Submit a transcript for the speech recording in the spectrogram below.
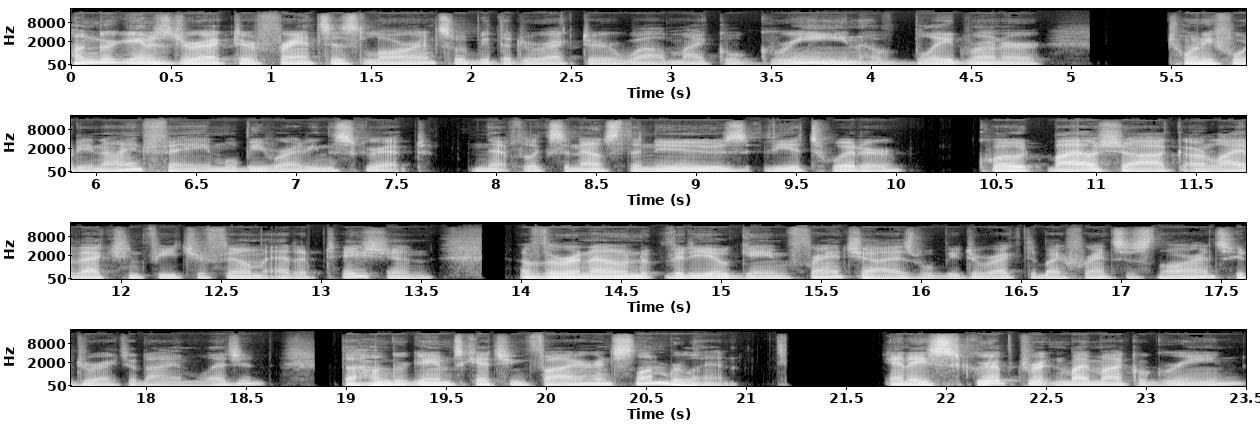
Hunger Games director Francis Lawrence will be the director, while Michael Green of Blade Runner 2049 fame will be writing the script. Netflix announced the news via Twitter. Quote, Bioshock, our live action feature film adaptation of the renowned video game franchise, will be directed by Francis Lawrence, who directed I Am Legend, The Hunger Games Catching Fire, and Slumberland. And a script written by Michael Green,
